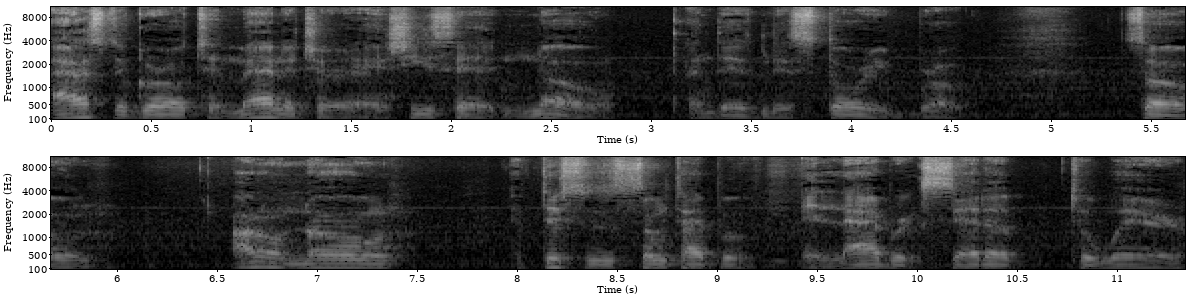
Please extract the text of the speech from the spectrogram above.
asked the girl to manage her, and she said no, and then this story broke. So I don't know if this is some type of elaborate setup to where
